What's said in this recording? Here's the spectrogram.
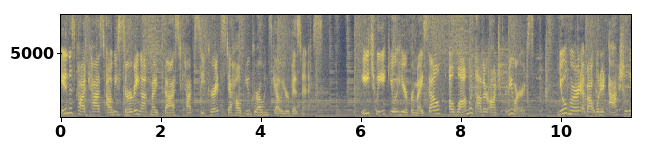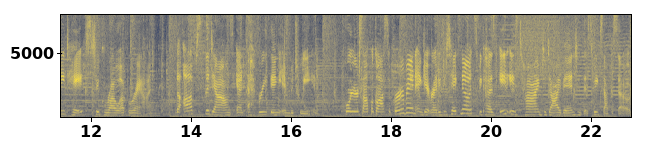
In this podcast, I'll be serving up my best kept secrets to help you grow and scale your business. Each week, you'll hear from myself along with other entrepreneurs. You'll learn about what it actually takes to grow a brand the ups, the downs, and everything in between. Pour yourself a glass of bourbon and get ready to take notes because it is time to dive into this week's episode.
